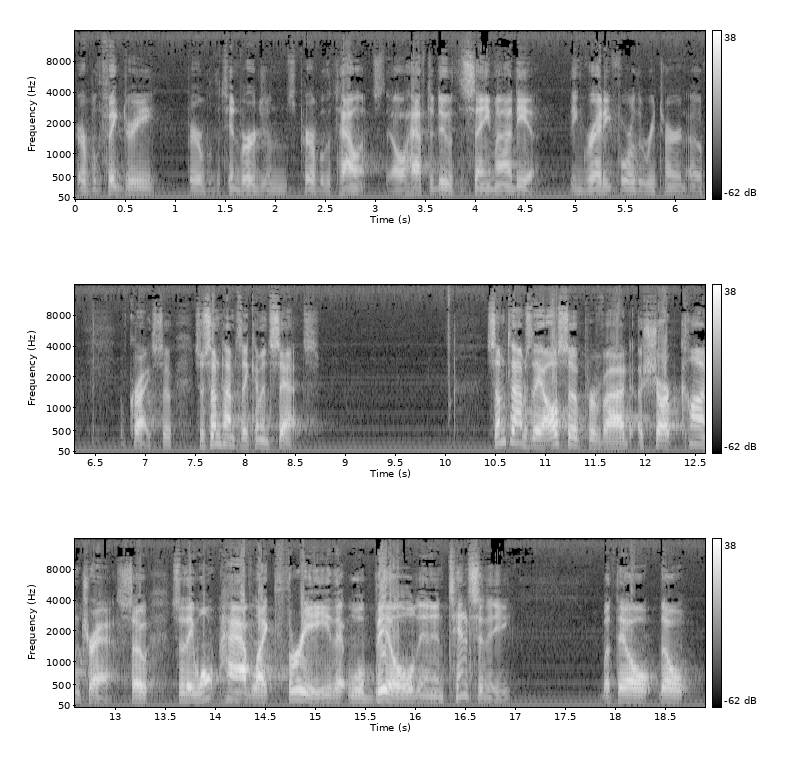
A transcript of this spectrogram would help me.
parable of the fig tree, parable of the ten virgins, parable of the talents. They all have to do with the same idea being ready for the return of, of Christ. So, so sometimes they come in sets. Sometimes they also provide a sharp contrast. So, so they won't have like three that will build in intensity, but they'll, they'll,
